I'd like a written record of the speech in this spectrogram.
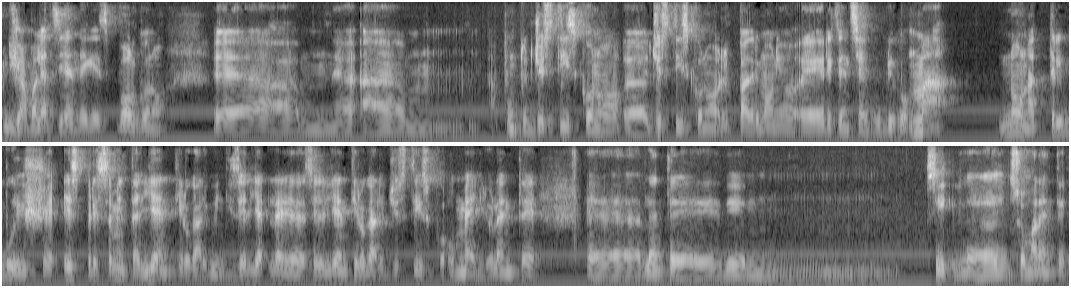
diciamo alle aziende che svolgono eh, appunto gestiscono, eh, gestiscono, il patrimonio eh, residenziale pubblico, ma non attribuisce espressamente agli enti locali, quindi se gli, le, se gli enti locali gestiscono, o meglio l'ente, eh, l'ente sì, le, insomma l'ente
